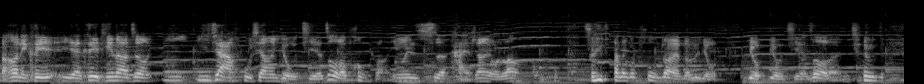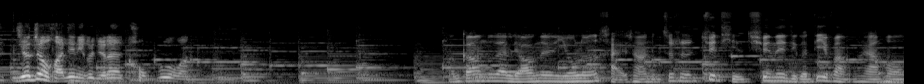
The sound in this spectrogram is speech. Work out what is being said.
然后你可以也可以听到这种衣衣架互相有节奏的碰撞，因为是海上有浪，所以它那个碰撞也都是有有有节奏的。你就你觉得这种环境你会觉得恐怖吗？我们刚刚都在聊那游轮海上，就是具体去那几个地方，然后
